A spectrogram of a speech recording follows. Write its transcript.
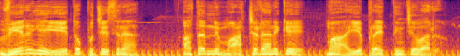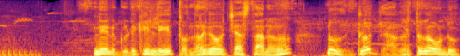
వీరయ్య ఏ తప్పు చేసినా అతన్ని మార్చడానికే మా అయ్య ప్రయత్నించేవారు. నేను గుడికెళ్ళి తొందరగా వచ్చేస్తాను. నువ్వు ఇంట్లో జాగ్రత్తగా ఉండు.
